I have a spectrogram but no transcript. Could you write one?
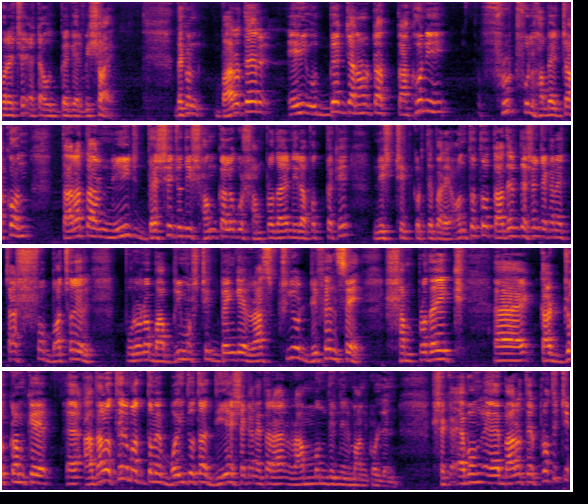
করেছে এটা উদ্বেগের বিষয়। দেখুন, ভারতের এই উদ্বেগ জানানোটা তখনই ফ্রুটফুল হবে যখন তারা তার নিজ দেশে যদি সংখ্যালঘু সম্প্রদায়ের নিরাপত্তাকে নিশ্চিত করতে পারে, অন্তত তাদের দেশে যেখানে চারশো বছরের পুরনো বাবরি মসজিদ ব্যাঙ্গের রাষ্ট্রীয় ডিফেন্সে সাম্প্রদায়িক কার্যক্রমকে আদালতের মাধ্যমে বৈধতা দিয়ে সেখানে তারা রাম মন্দির নির্মাণ করলেন। এবং ভারতের প্রতিটি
